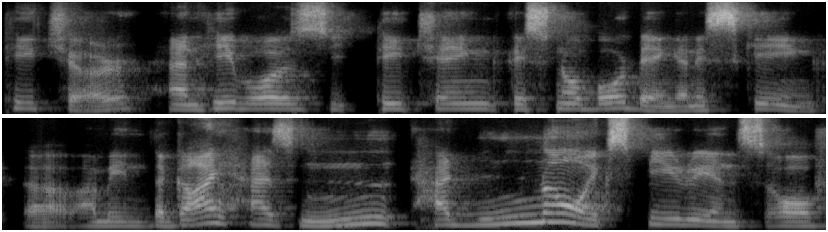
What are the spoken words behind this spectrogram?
teacher, and he was teaching snowboarding and skiing. Uh, I mean, the guy has had no experience of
